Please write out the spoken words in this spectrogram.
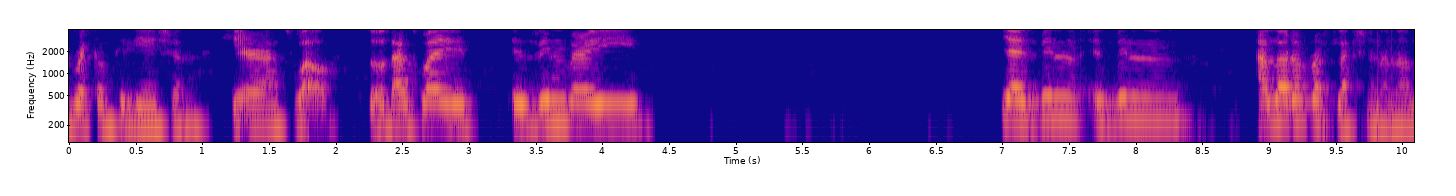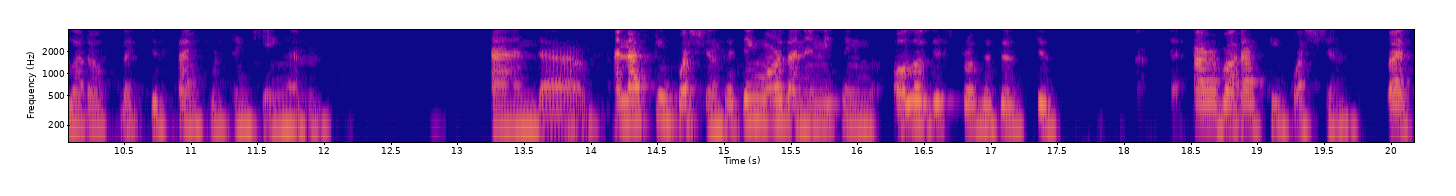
reconciliation here as well. So that's why it's it's been very yeah, it's been it's been a lot of reflection and a lot of like just time for thinking and and uh, and asking questions. I think more than anything, all of these processes just are about asking questions. But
